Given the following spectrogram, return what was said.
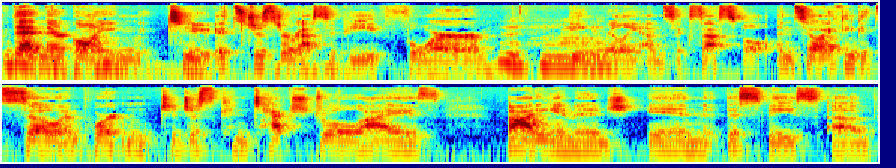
then they're going to it's just a recipe for being really unsuccessful. And so i think it's so important to just contextualize body image in the space of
